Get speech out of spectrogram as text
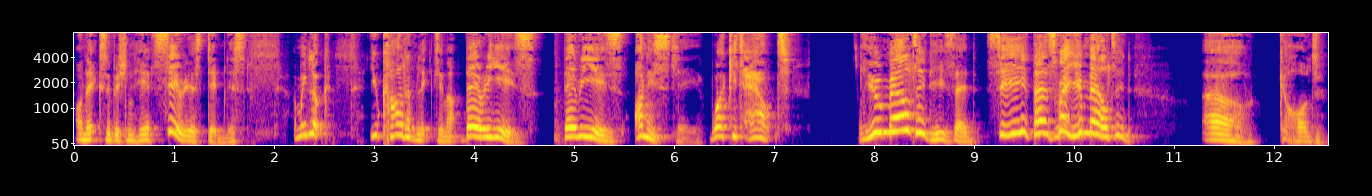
on exhibition here. Serious dimness. I mean, look, you can't have licked him up. There he is. There he is. Honestly, work it out. You melted, he said. See, that's where you melted. Oh, God.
